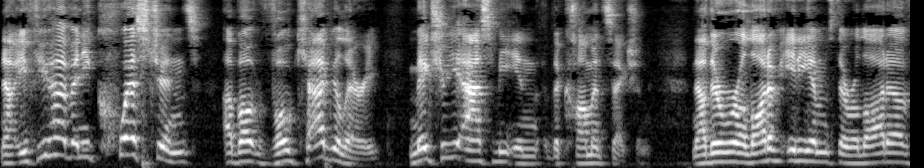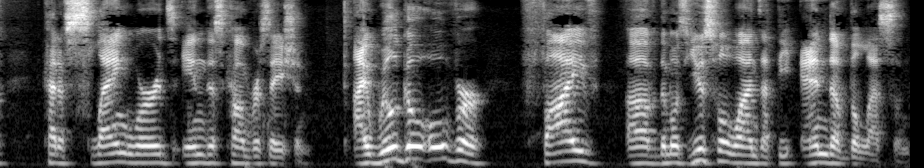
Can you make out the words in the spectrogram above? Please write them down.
Now, if you have any questions about vocabulary, make sure you ask me in the comment section. Now, there were a lot of idioms, there were a lot of kind of slang words in this conversation. I will go over five of the most useful ones at the end of the lesson.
